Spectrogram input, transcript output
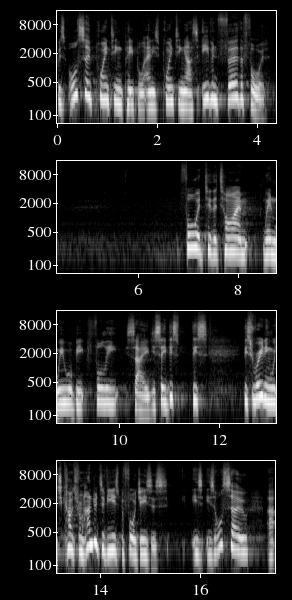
was also pointing people and is pointing us even further forward. Forward to the time when we will be fully saved. You see, this, this, this reading, which comes from hundreds of years before Jesus, is, is also a,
